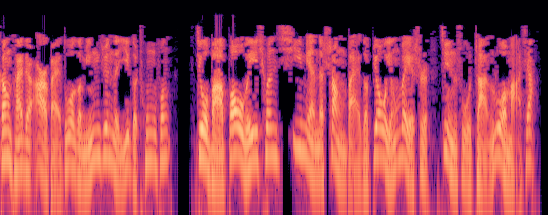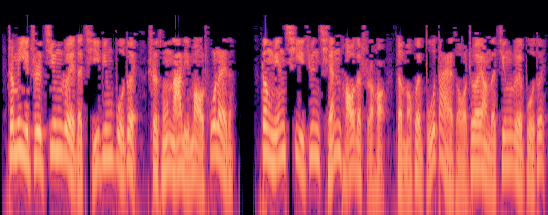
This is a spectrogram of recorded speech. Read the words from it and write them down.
刚才这二百多个明军的一个冲锋，就把包围圈西面的上百个标营卫士尽数斩落马下。这么一支精锐的骑兵部队是从哪里冒出来的？邓明弃军潜逃的时候，怎么会不带走这样的精锐部队？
